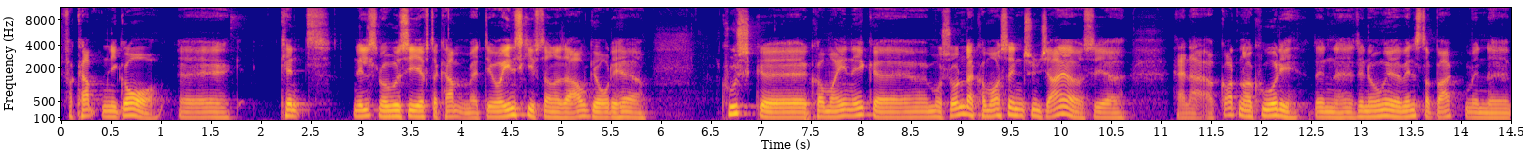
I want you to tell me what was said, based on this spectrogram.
for kampen i går. Uh, Kent Nielsen var ude at sige efter kampen, at det var indskifterne, der afgjorde det her. Kusk øh, kommer ind, ikke? Øh, Mosunda kommer også ind, synes jeg, og siger, han er godt nok hurtig, den, øh, den unge venstre bak, men øh,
